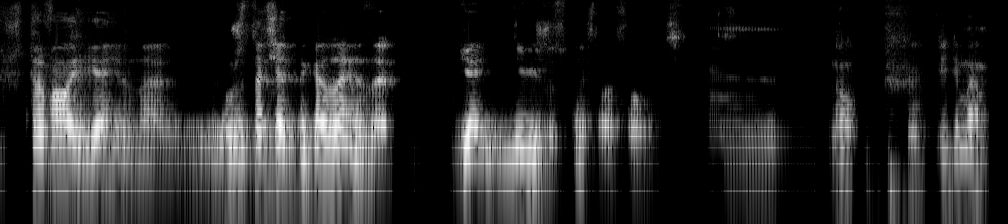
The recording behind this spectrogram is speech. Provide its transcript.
штрафовать, я не знаю, ужесточать наказание за это, я не вижу смысла особого. Ну, видимо,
